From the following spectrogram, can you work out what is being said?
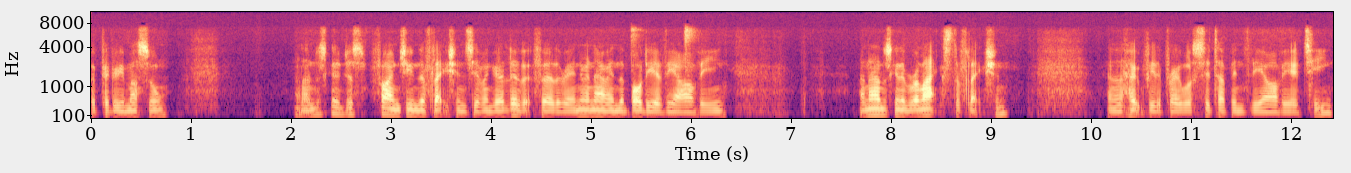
papillary muscle. And I'm just going to just fine tune the flexion, see if I can go a little bit further in. We're now in the body of the RV. And now I'm just going to relax the flexion. And then hopefully the probe will sit up into the RVOT, which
